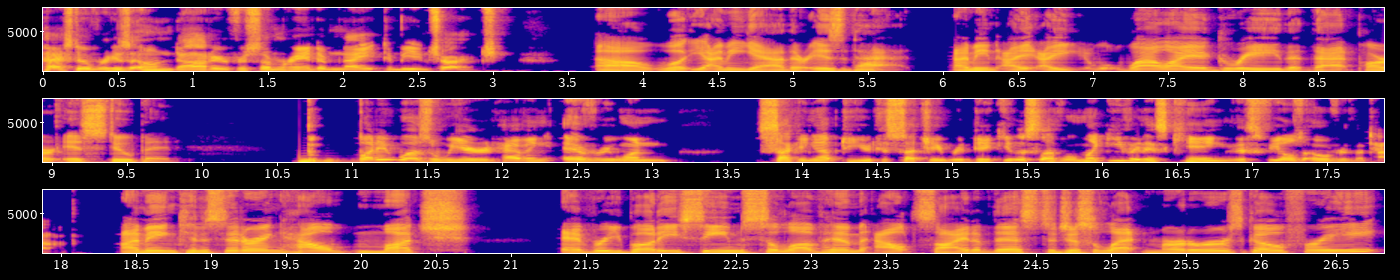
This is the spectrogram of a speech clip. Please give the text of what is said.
passed over his own daughter for some random knight to be in charge. Oh well, yeah. I mean, yeah, there is that. I mean, I, I while I agree that that part is stupid, but it was weird having everyone sucking up to you to such a ridiculous level. I'm like, even as king, this feels over the top. I mean, considering how much everybody seems to love him outside of this to just let murderers go free,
